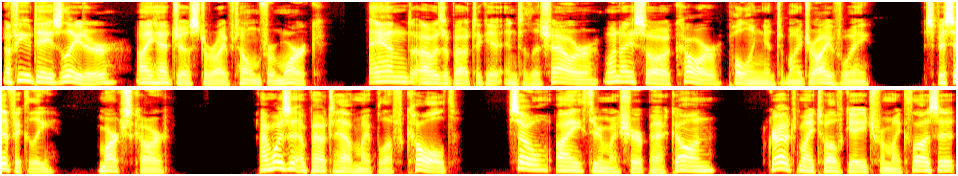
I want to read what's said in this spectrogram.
A few days later, I had just arrived home from work, and I was about to get into the shower when I saw a car pulling into my driveway. Specifically, Mark's car. I wasn't about to have my bluff called, so I threw my shirt back on, grabbed my 12 gauge from my closet,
